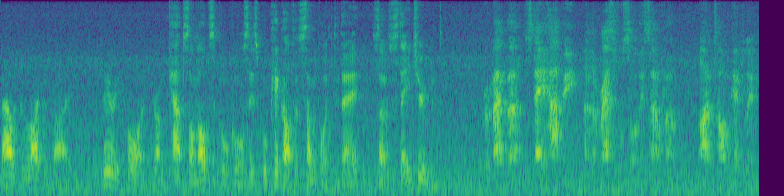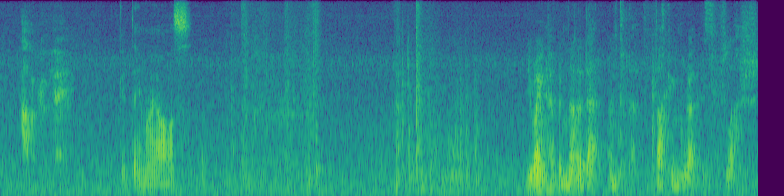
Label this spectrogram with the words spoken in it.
Now to the lighter side. Series 4 Drunk Cats on Obstacle Courses will kick off at some point today, so stay tuned. Remember, stay happy, and the rest will sort itself out. I'm Tom Kipling. Have a good day. Good day, my ass. you ain't having none of that until that fucking rat is flushed.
